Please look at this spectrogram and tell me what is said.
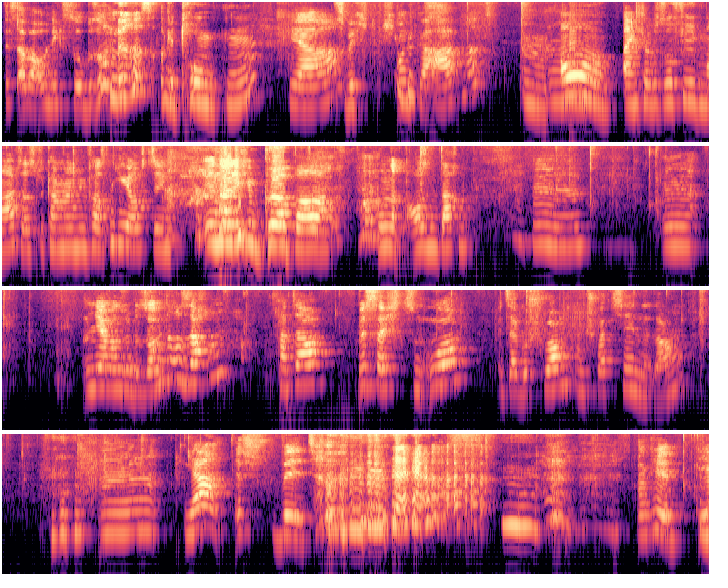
Ist aber auch nichts so Besonderes. Getrunken. Ja. ist wichtig. Und geatmet. Oh, eigentlich habe ich so viel gemacht, das kann man fast nicht auf den innerlichen Körper. 100.000 Sachen. Mm, Ja, aber so besondere Sachen hat er bis 16 Uhr ist er geschwommen und spazieren gegangen. Mm, ja, ist wild. Okay, ich habe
